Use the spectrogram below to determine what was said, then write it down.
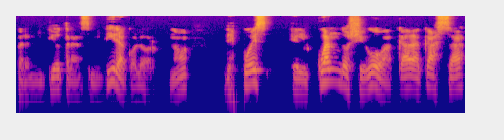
permitió transmitir a color. Después, el cuándo llegó a cada casa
